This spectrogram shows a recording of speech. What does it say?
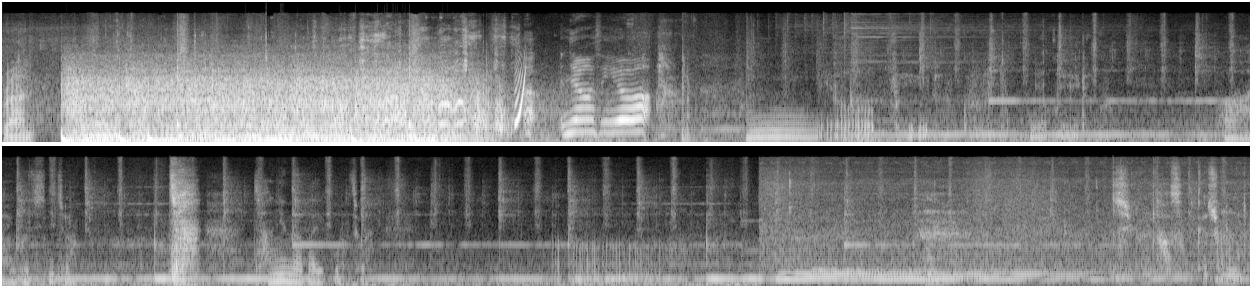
Run. 안녕하세요. 동묘 브이로그, 동묘 브이로그. 와 이거 진짜 자, 잔인하다 이거. 지금 다섯 개 정도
